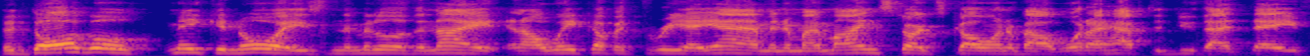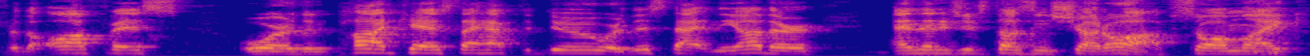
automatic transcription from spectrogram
the dog will make a noise in the middle of the night and I'll wake up at 3 a.m. and then my mind starts going about what I have to do that day for the office or the podcast I have to do or this, that, and the other. And then it just doesn't shut off. So I'm like,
